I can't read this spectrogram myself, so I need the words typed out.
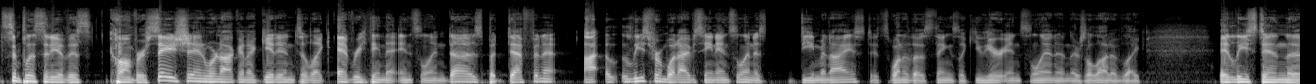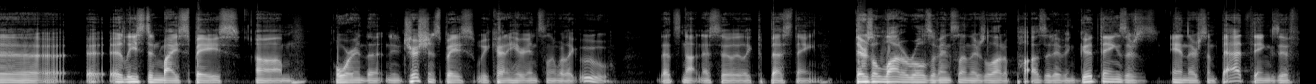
simplicity of this conversation, we're not going to get into like everything that insulin does, but definite, uh, at least from what I've seen, insulin is demonized. It's one of those things like you hear insulin, and there's a lot of like, at least in the, at least in my space, um, or in the nutrition space, we kind of hear insulin. We're like, ooh, that's not necessarily like the best thing. There's a lot of roles of insulin. There's a lot of positive and good things. There's and there's some bad things if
